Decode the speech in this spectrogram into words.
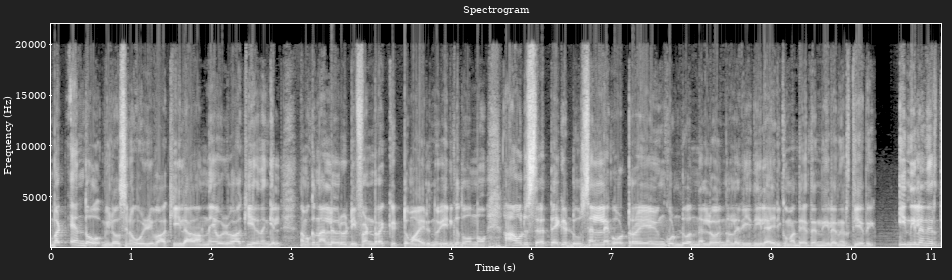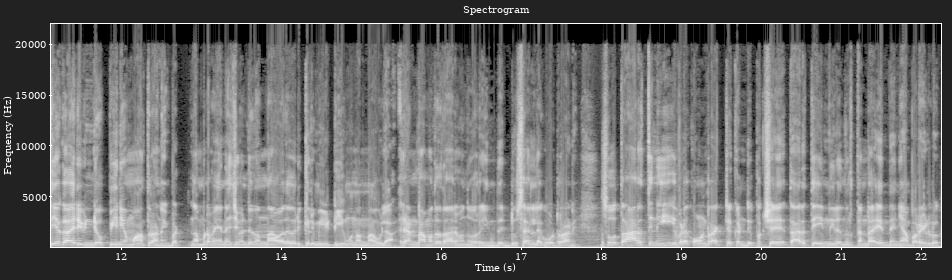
ബട്ട് എന്തോ മിലോസിനെ ഒഴിവാക്കിയില്ല. അത് അന്നേ ഒഴിവാക്കിയിരുന്നെങ്കിൽ നമുക്ക് നല്ലൊരു ഡിഫൻഡറെ കിട്ടുമായിരുന്നു. എനിക്ക് തോന്നുന്നു ആ ഒരു സ്ഥലത്തേക്ക് ഡുസൻ ലെഗോട്രയെയും കൊണ്ടുവന്നല്ലോ എന്നുള്ള രീതിയിലായിരിക്കും അദ്ദേഹത്തെ നിലനിർത്തിയത്. ഈ നിലനിർത്തിയ കാര്യം എന്റെ ഒപ്പീനിയൻ മാത്രമാണ് ബട്ട് നമ്മുടെ മാനേജ്മെന്റ് നന്നാവാതെ ഒരിക്കലും ഈ ടീം നന്നാവില്ല രണ്ടാമത്തെ താരം എന്ന് പറയുന്നത് ഡുസാൻ ലഗോട്ടറാണ് സോ താരത്തിന് ഇവിടെ കോൺട്രാക്റ്റ് ഒക്കെ ഉണ്ട്. പക്ഷേ താരത്തെയും നിലനിർത്തേണ്ട എന്നേ ഞാൻ പറയുള്ളൂ.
